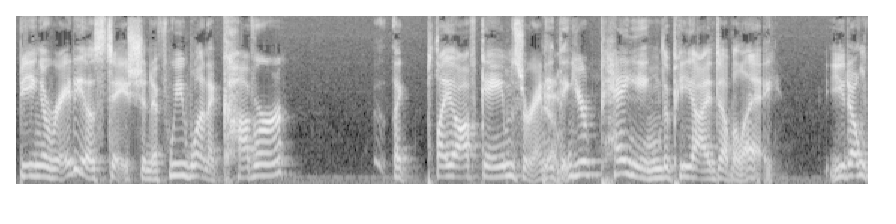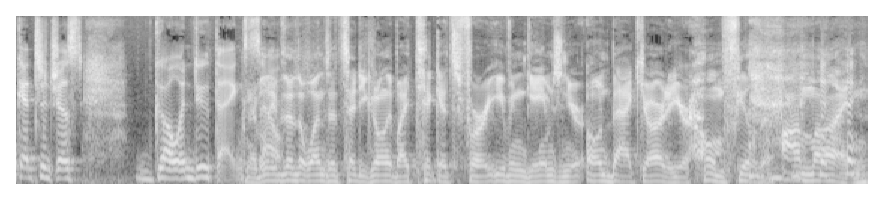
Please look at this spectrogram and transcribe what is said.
being a radio station, if we want to cover like playoff games or anything, you're paying the PIAA. You don't get to just go and do things. I So- believe they're the ones that said you can only buy tickets for even games in your own backyard or your home field online.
